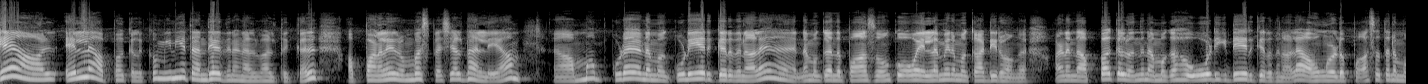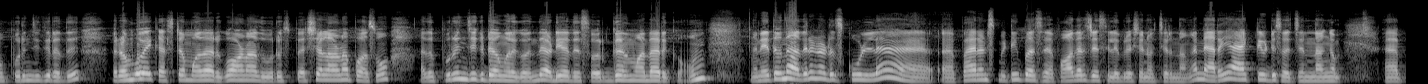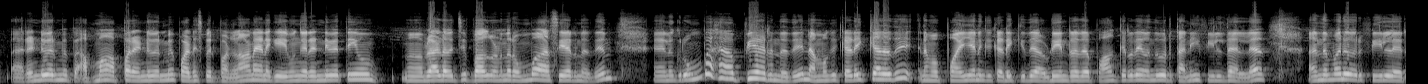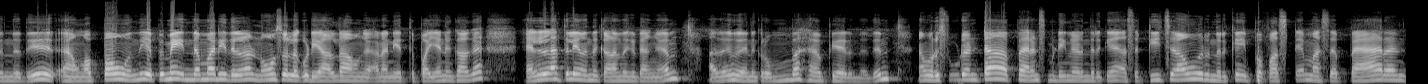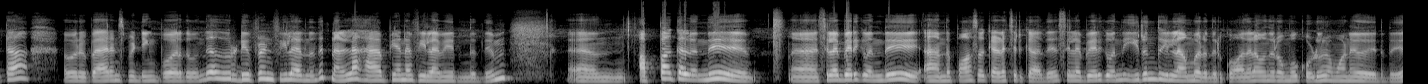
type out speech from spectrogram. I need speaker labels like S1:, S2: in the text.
S1: Hey all எல்லா அப்பாக்களுக்கும் இனிய தந்தையர் தின நல்வாழ்த்துக்கள். அப்பானாலே ரொம்ப ஸ்பெஷல் தான் இல்லையா? அம்மா கூட நம்ம கூடயே இருக்கிறதுனால நமக்கு அந்த பாசம் கோவம் எல்லாமே நம்ம காட்டிடுவாங்க. ஆனால் அந்த அப்பாக்கள் வந்து நமக்காக ஓடிக்கிட்டே இருக்கிறதுனால அவங்களோட பாசத்தை நம்ம புரிஞ்சுக்கிறது ரொம்பவே கஷ்டமாக தான் இருக்கும். ஆனால் அது ஒரு ஸ்பெஷலான பாசம். அதை புரிஞ்சுக்கிட்டவங்களுக்கு வந்து அப்படியே அது சொர்க்கமாக தான் இருக்கும். நேற்று வந்து அதிரனோட ஸ்கூலில் parents meeting plus father's day celebration வச்சுருந்தாங்க. நிறைய ஆக்டிவிட்டிஸ் வச்சுருந்தாங்க. ரெண்டு பேருமே அம்மா அப்பா ரெண்டு பேருமே பார்ட்டிசிபேட் பண்ணலாம். ஆனால் எனக்கு இவங்க ரெண்டு பேர்த்தையும் விளையாட வச்சு பார்க்கணும் தான் ரொம்ப ஆசையாக இருந்தது. எனக்கு ரொம்ப ஹாப்பியாக இருந்தது. நமக்கு கிடைக்காதது நம்ம பையனுக்கு கிடைக்குது அப்படின்றத பார்க்குறதே வந்து ஒரு தனி ஃபீல் தான் இல்லை. அந்த மாதிரி ஒரு ஃபீலில் இருந்தது. அவங்க அப்பாவும் வந்து எப்பவுமே இந்த மாதிரி இதெல்லாம் நோ சொல்லக்கூடிய ஆள் தான் அவங்க. ஆனால் நேற்று பையனுக்காக எல்லாத்துலேயும் வந்து கலந்துக்கிட்டாங்க. அது எனக்கு ரொம்ப ஹாப்பியாக இருந்தது. நான் ஒரு ஸ்டூடெண்ட்டாக பேரண்ட்ஸ் மீட்டிங்கில் இருந்திருக்கேன். அஸ் அ டீச்சராகவும் இருந்திருக்கேன். இப்போ ஃபஸ்ட் டைம் அஸ் அ பேரண்ட்டாக ஒரு பேரண்ட்ஸ் மீட்டிங் போகிறது வந்து அது ஒரு டிஃப்ரெண்ட் ஃபீலாக இருந்தது. நல்லா ஹாப்பியான ஃபீலாகவே இருந்தது. அப்பாக்கள் வந்து சில பேருக்கு வந்து அந்த பாசம் கிடச்சிருக்காது. சில பேருக்கு வந்து இருந்தும் இல்லாமல் இருந்திருக்கும். அதெல்லாம் வந்து ரொம்ப கொடூரமான இது.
